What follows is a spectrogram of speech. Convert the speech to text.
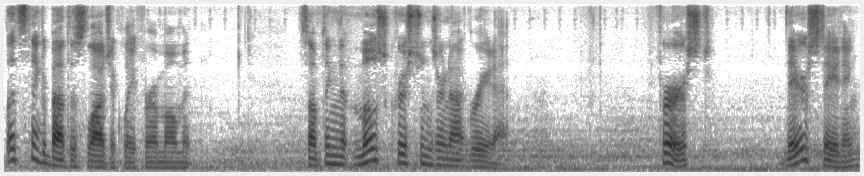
let's think about this logically for a moment. Something that most Christians are not great at. First, they're stating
